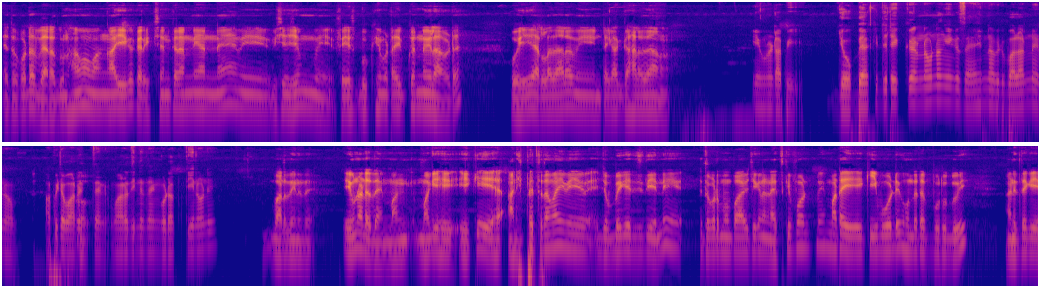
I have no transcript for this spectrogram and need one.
එතකොට වැරදුනහම මං ආයක කරෙක්ෂන් කරන්න යන්නෑ මේ විශේෂෙන් මේ ෆෙස්බුක් හෙම ටයිප් කරන වෙලාවට ඔය අරලදාලා මේන්ට එකක් ගහලදානවා එවුණට අපි ජෝබ්‍යයක් ඉදිරෙක් කරනවන ඒක සෑහෙන් අපිට බලන්න නම් අපිට වරතැන් වරදින තැන් ගොඩක් තියනනේ වර්දිනද එවනට දැන් මං මගේ ඒක අනි පැතරමයි මේ ජොබ් එක දි තියන්නේ. එතකොට පාවිචි කන නැස්කි ෆොන්ට් මට ඒ කීබෝඩ් හොඳට පුරුදුයි අනිතගේ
